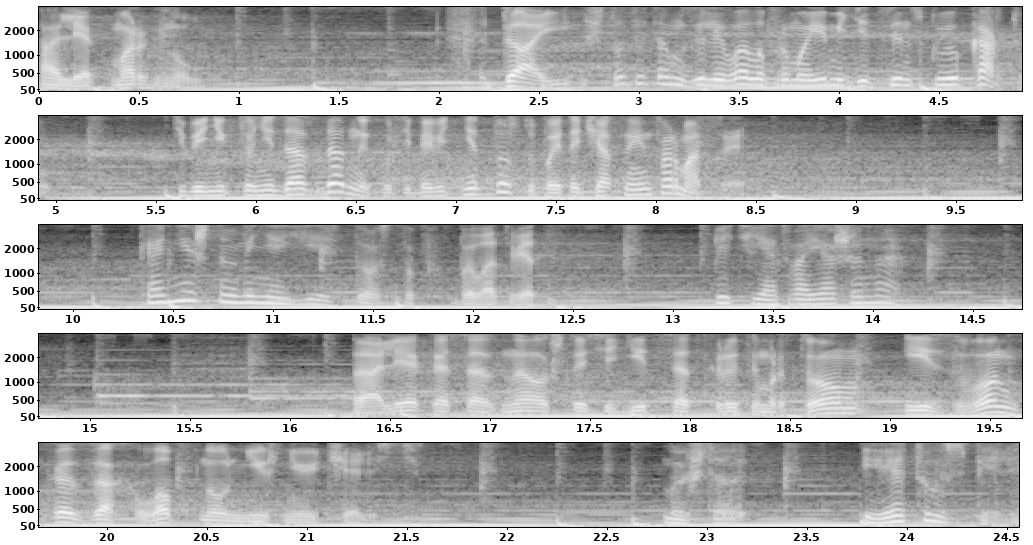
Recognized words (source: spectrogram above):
Олег моргнул. «Да, и что ты там заливала про мою медицинскую карту? Тебе никто не даст данных, у тебя ведь нет доступа, это частная информация». «Конечно, у меня есть доступ», — был ответ. «Ведь я твоя жена». Олег осознал, что сидит с открытым ртом и звонко захлопнул нижнюю челюсть. «Мы что, и это успели?»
